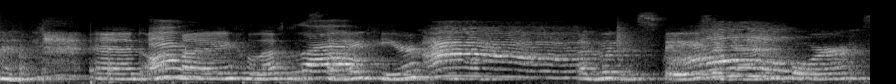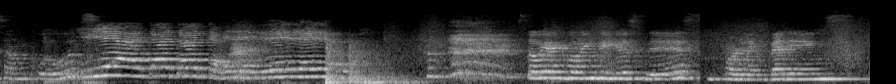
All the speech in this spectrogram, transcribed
and on my left side here, a good space again we use this for like beddings,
